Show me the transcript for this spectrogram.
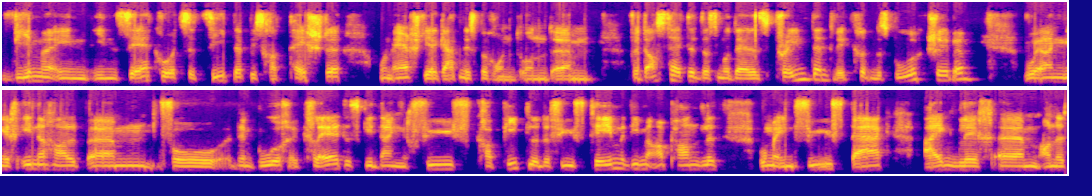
wie man in, in sehr kurzer Zeit etwas kann testen und erst die Ergebnisse bekommt. Und ähm, für das hätte das Modell Sprint entwickelt und das Buch geschrieben, wo er eigentlich innerhalb ähm, von dem Buch erklärt, es gibt eigentlich fünf Kapitel oder fünf Themen, die man abhandelt, wo man in fünf Tagen eigentlich ähm, an, ein,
